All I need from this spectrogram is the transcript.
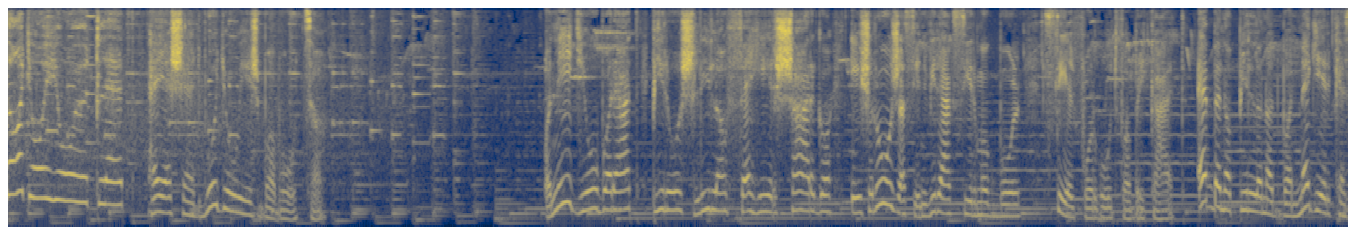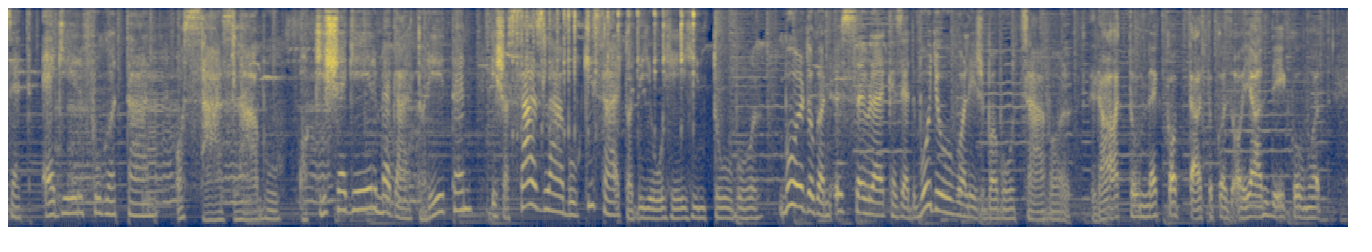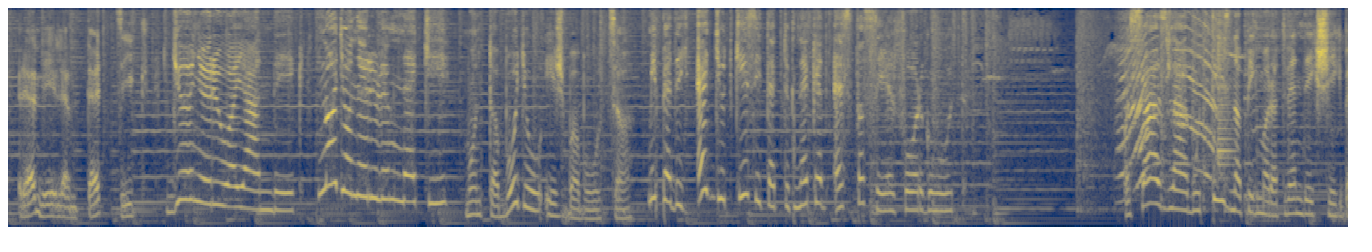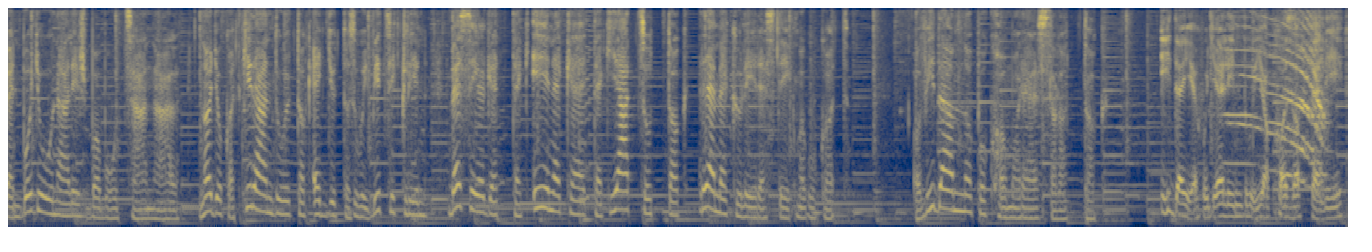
nagyon jó ötlet, helyeselt Bogyó és Babóca. A négy jó barát piros, lila, fehér, sárga és rózsaszín virágszirmokból szélforgót fabrikált. Ebben a pillanatban megérkezett egér fogatán a százlábú. A kisegér megállt a réten, és a százlábú kiszállt a dióhéjhintóból. Boldogan összeülelkezett bogyóval és babócával. Látom, megkaptátok az ajándékomat. Remélem tetszik. Gyönyörű ajándék, nagyon örülünk neki, mondta Bogyó és Babóca. Mi pedig együtt készítettük neked ezt a szélforgót. A százlábú tíz napig maradt vendégségben Bogyónál és Babócánál. Nagyokat kirándultak együtt az új biciklin, beszélgettek, énekeltek, játszottak, remekül érezték magukat. A vidám napok hamar elszaladtak. Ideje, hogy elinduljak hazafelé.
